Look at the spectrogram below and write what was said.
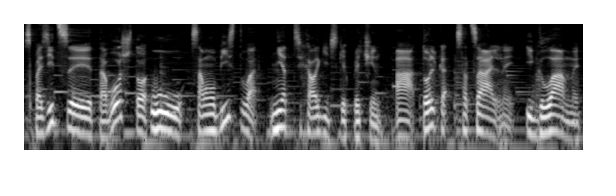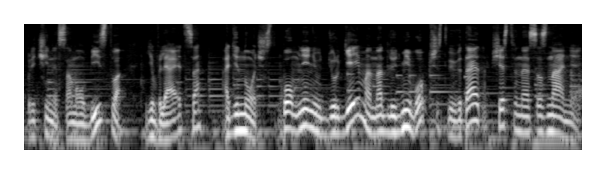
С позиции того, что у самоубийства нет психологических причин, а только социальной и главной причиной самоубийства является одиночество. По мнению Дюргейма, над людьми в обществе витает общественное сознание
